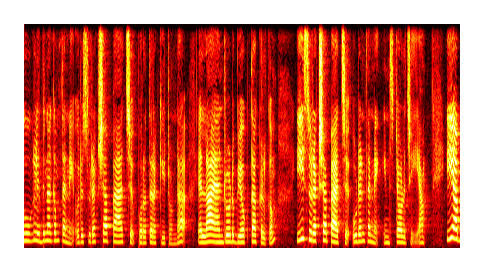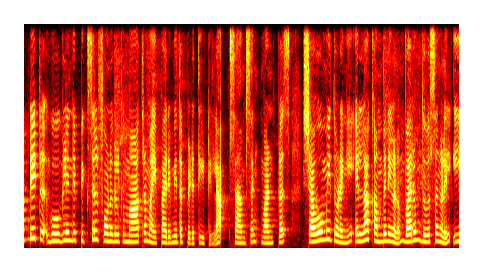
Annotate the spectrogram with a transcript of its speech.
ഗൂഗിൾ ഇതിനകം തന്നെ ഒരു സുരക്ഷാ പാച്ച് പുറത്തിറക്കിയിട്ടുണ്ട്. എല്ലാ ആൻഡ്രോയിഡ് ഉപയോക്താക്കൾക്കും ഈ സുരക്ഷാ പാച്ച് ഉടൻ തന്നെ ഇൻസ്റ്റാൾ ചെയ്യാം. ഈ അപ്ഡേറ്റ് ഗൂഗിളിന്റെ പിക്സൽ ഫോണുകൾക്ക് മാത്രമായി പരിമിതപ്പെടുത്തിയിട്ടില്ല. സാംസങ് വൺ പ്ലസ് ഷവോമി തുടങ്ങി എല്ലാ കമ്പനികളും വരും ദിവസങ്ങളിൽ ഈ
